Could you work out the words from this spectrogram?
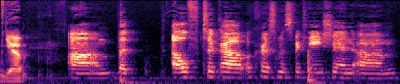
Yep. Um, but Elf took out a Christmas Vacation. Um,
